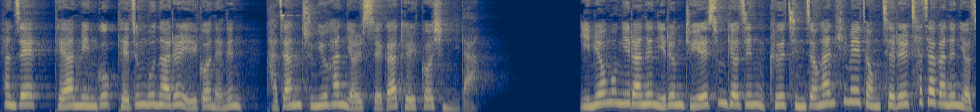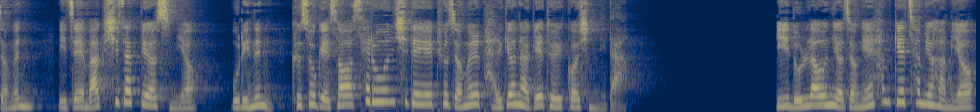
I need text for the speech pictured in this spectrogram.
현재 대한민국 대중문화를 읽어내는 가장 중요한 열쇠가 될 것입니다. 이명웅이라는 이름 뒤에 숨겨진 그 진정한 힘의 정체를 찾아가는 여정은 이제 막 시작되었으며 우리는 그 속에서 새로운 시대의 표정을 발견하게 될 것입니다. 이 놀라운 여정에 함께 참여하며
